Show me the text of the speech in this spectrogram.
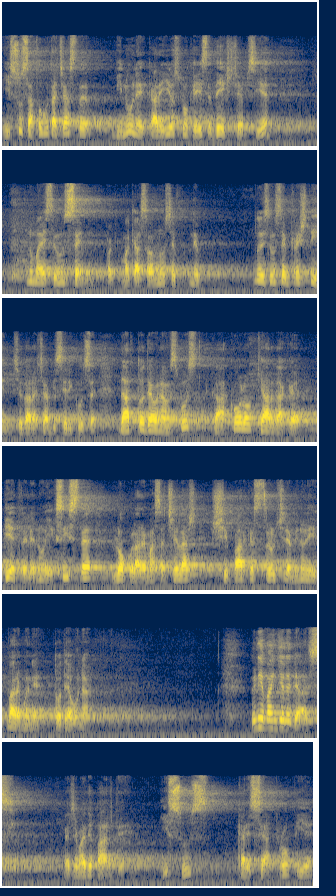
Isus a făcut această minune, care eu spun că este de excepție, nu mai este un semn, măcar sau nu se ne nu este un semn creștin, ci doar acea bisericuță. Dar totdeauna am spus că acolo, chiar dacă pietrele nu există, locul a rămas același și parcă strălucirea minunii va rămâne totdeauna. În Evanghelia de azi, mergem mai departe, Iisus care se apropie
